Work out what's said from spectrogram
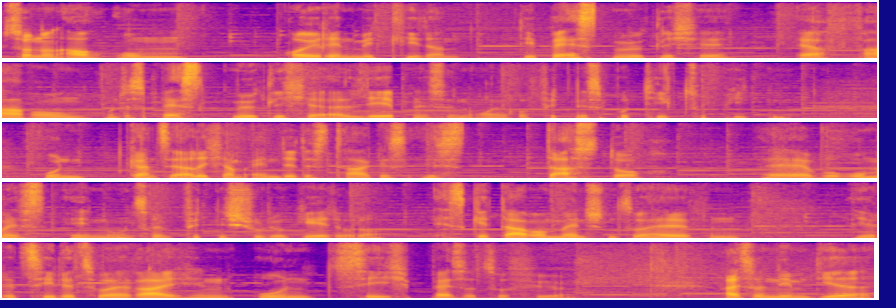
sondern auch um euren Mitgliedern die bestmögliche Erfahrung und das bestmögliche Erlebnis in eurer Fitnessboutique zu bieten. Und ganz ehrlich, am Ende des Tages ist das doch, äh, worum es in unserem Fitnessstudio geht, oder? Es geht darum, Menschen zu helfen, ihre Ziele zu erreichen und sich besser zu fühlen. Also nimm dir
